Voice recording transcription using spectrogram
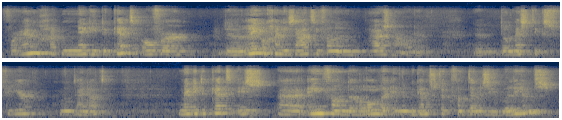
Voor hem gaat Maggie de Cat over de reorganisatie van een huishouden. De domestic sphere noemt hij dat. Maggie de Cat is uh, een van de rollen in een bekend stuk van Tennessee Williams.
